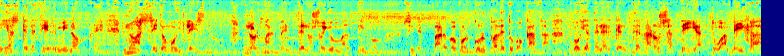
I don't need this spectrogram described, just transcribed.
Tenías que decir mi nombre. No has sido muy listo. Normalmente no soy un mal tipo. Sin embargo, por culpa de tu bocaza, voy a tener que enterraros a ti y a tu amiga.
